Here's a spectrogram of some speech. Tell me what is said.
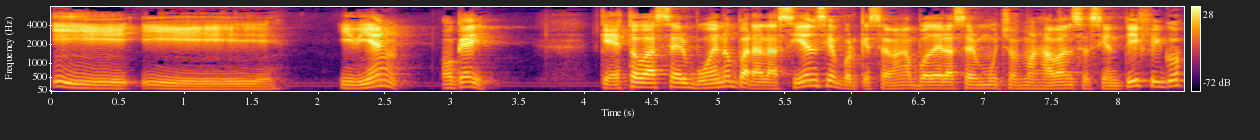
Y, y, y bien, ok. Que esto va a ser bueno para la ciencia porque se van a poder hacer muchos más avances científicos,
